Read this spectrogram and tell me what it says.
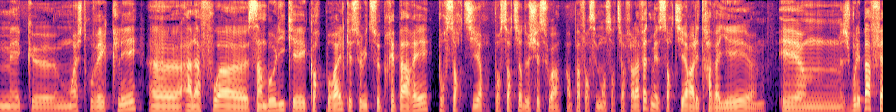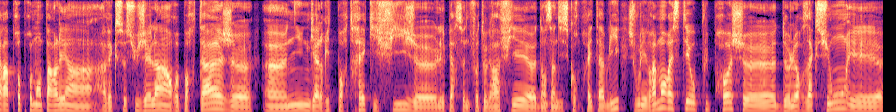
mais que moi je trouvais clé, euh, à la fois euh, symbolique et corporel, qui est celui de se préparer pour sortir, pour sortir de chez soi. Alors pas forcément sortir faire la fête, mais sortir, aller travailler. Euh. Et euh, je voulais pas faire à proprement parler avec ce sujet-là un reportage, ni une galerie de portraits qui fige les personnes photographiées dans un discours préétabli. Je voulais vraiment rester au plus proche de leurs actions et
